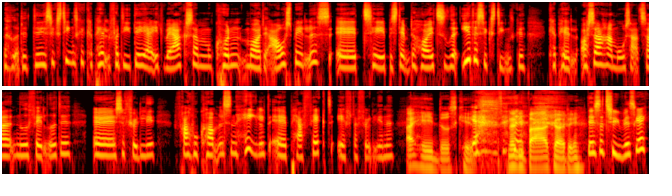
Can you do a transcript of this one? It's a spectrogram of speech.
hvad hedder det, det Sixtinske kapel, fordi det er et værk, som kun måtte afspilles øh, til bestemte højtider i det Sixtinske kapel. Og så har Mozart så nedfældet det øh, selvfølgelig fra hukommelsen helt øh, perfekt efterfølgende. I hate those kids, Ja. når de bare gør det. Det er så typisk, ikke?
